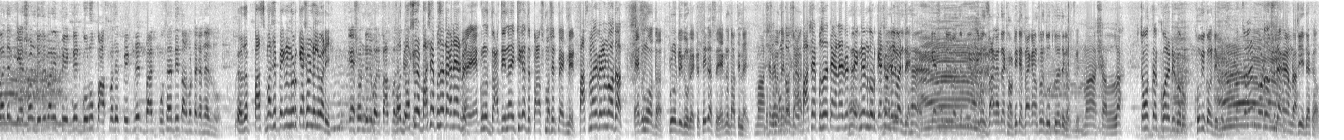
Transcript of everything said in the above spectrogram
ভাইদের ক্যাশ অন ডেলিভারি প্রেগনেন্ট গরু পাঁচ মাসের প্রেগনেন্ট বাদ পোষায় দিয়ে তারপর টাকা নিয়ে আসব। পাঁচ মাসে প্রেগনেন্ট গরু cash on delivery cash on delivery পাঁচ মাসের দর্শকের বাসায় টাকা নিয়ে আসবেন এখনও দাঁতি নাই ঠিক আছে? পাঁচ মাসের প্রেগনেন্ট পাঁচ মাসে প্রেগনেন্ট অদাত? এখনও অদাঁত প্লোটি গরু একটা ঠিক আছে? এখনও দাঁতি নাই। বাসায় পৌঁছে টাকা নিয়ে আসবেন হ্যাঁ। প্রেগনেন্ট গরু ক্যাশ অন হ্যাঁ, ডেলিভারিতে হ্যাঁ ক্যাশ অন ডেলিভারি এবং জায়গা দেখাও ঠিক আছে? জায়গা না থাকলে দুধ কোথায় থেকে আসবে? মাশাআল্লাহ চমৎকার কোয়ালিটি গরু। খুবই কোয়ালিটি চলেন গরু দর্শক দেখাই আমরা। জি দেখাও।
